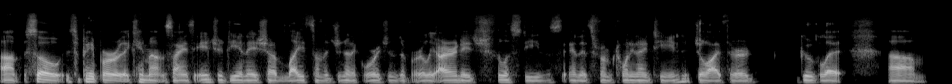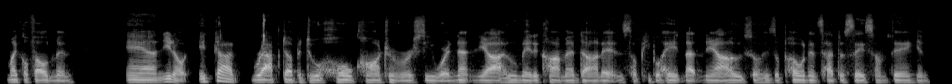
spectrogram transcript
Um, so it's a paper that came out in Science. Ancient DNA shed lights on the genetic origins of early Iron Age Philistines, and it's from 2019, July 3rd. Google it. Um, Michael Feldman. And, you know, it got wrapped up into a whole controversy where Netanyahu made a comment on it. And so people hate Netanyahu. So his opponents had to say something. And,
